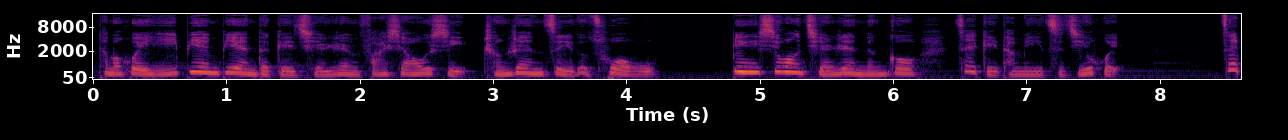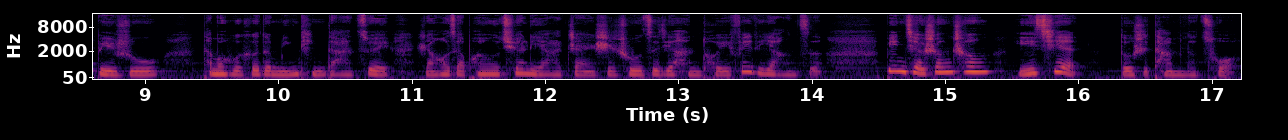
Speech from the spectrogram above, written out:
他们会一遍遍地给前任发消息，承认自己的错误，并希望前任能够再给他们一次机会。再比如，他们会喝得酩酊大醉，然后在朋友圈里啊展示出自己很颓废的样子，并且声称一切都是他们的错，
